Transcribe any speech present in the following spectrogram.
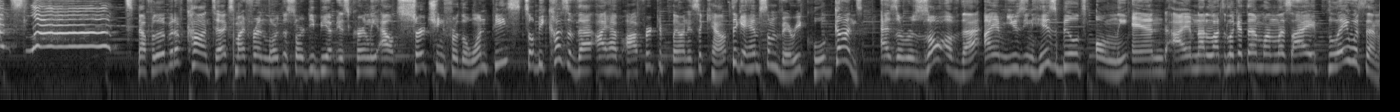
Onslaught! Now, for a little bit of context, my friend Lord the Sword DBM is currently out searching for the One Piece. So because of that, I have offered to play on his account to get him some very cool guns. As a result of that, I am using his builds only, and I am not allowed to look at them unless I play with them.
